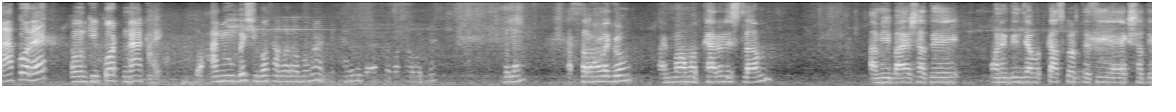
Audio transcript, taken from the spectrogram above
না করে এমনকি কট না খায়। তো আমিও বেশি কথা বাড়াবো না আসসালামু আলাইকুম, আমি মোহাম্মদ খায়রুল ইসলাম। আমি ভাইয়ের সাথে অনেকদিন যাবত কাজ করতেছি, একসাথে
